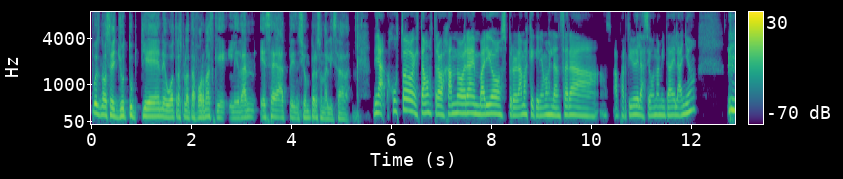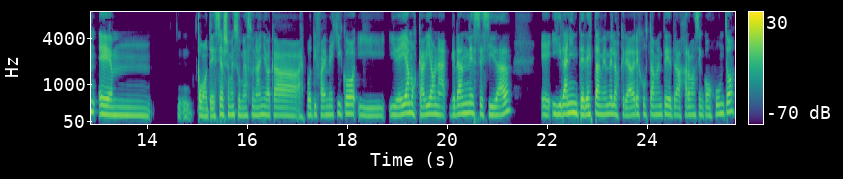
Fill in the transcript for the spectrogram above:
pues, no sé, YouTube tiene u otras plataformas que le dan esa atención personalizada. Mira, justo estamos trabajando ahora en varios programas que queremos lanzar a, partir de la segunda mitad del año. Em, como te decía, yo me sumé hace un año acá a Spotify México y, y veíamos que había una gran necesidad eh, y gran interés también de los creadores justamente de trabajar más en conjunto.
